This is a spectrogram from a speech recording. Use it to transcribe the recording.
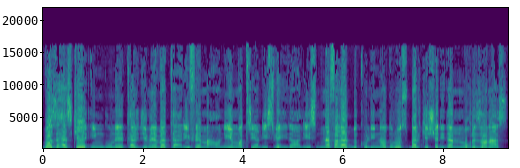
واضح است که این گونه ترجمه و تعریف معانی ماتریالیست و ایدئالیسم نه فقط به کلی نادرست بلکه شدیدا مغرضانه است.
